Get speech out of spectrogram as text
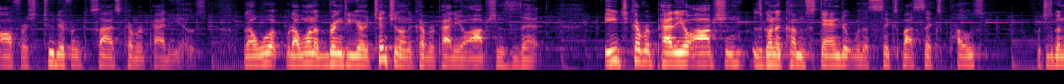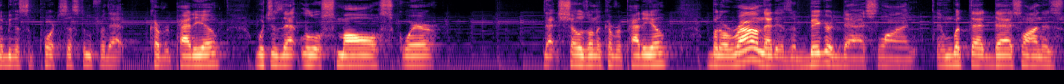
offers two different size covered patios. But I, what I want to bring to your attention on the covered patio options is that each covered patio option is going to come standard with a six by six post, which is going to be the support system for that covered patio, which is that little small square that shows on the covered patio. But around that is a bigger dash line. And what that dash line is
